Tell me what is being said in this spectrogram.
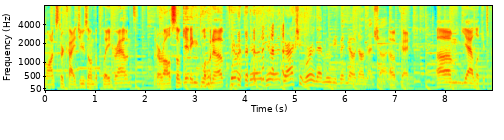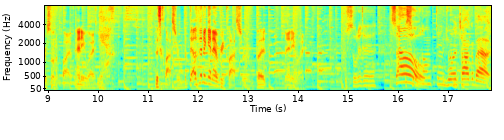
monster kaiju's on the playground that are also getting blown up? there, there, there, there actually were in that movie, but no, not in that shot. Okay. Um, yeah, look, it's Persona 5. Anyway. Yeah. This classroom. But uh, then again, every classroom. But anyway. So, what do you want to talk about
